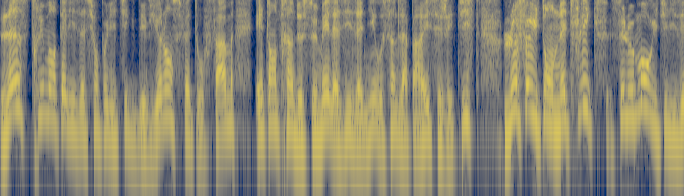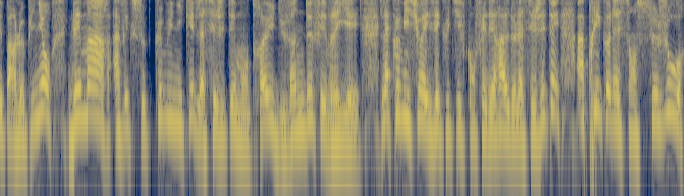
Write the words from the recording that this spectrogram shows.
l'instrumentalisation politique des violences faites aux femmes est en train de semer la zizanie au sein de l'appareil CGTiste. Le feuilleton Netflix, c'est le mot utilisé par l'opinion, démarre avec ce communiqué de la CGT Montreuil du 22 février. La commission exécutive confédérale de la CGT a pris connaissance ce jour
